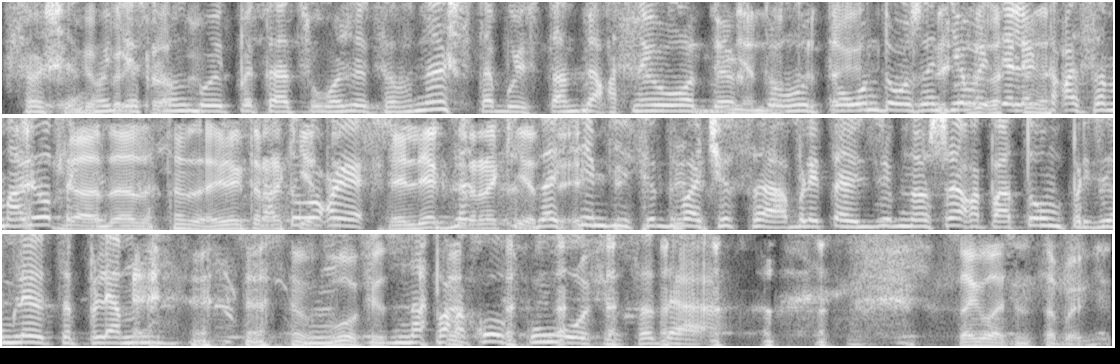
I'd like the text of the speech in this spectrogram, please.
Слушай, ну прекрасно. если он будет пытаться уложиться в наш с тобой стандартный отдых, Не, то, ну, то он должен делать электросамолеты, да, да, да, электроракеты, электроракеты. За, за 72 часа облетают земной шар, а потом приземляются прям в офис. на парковку офиса, да. Согласен с тобой.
